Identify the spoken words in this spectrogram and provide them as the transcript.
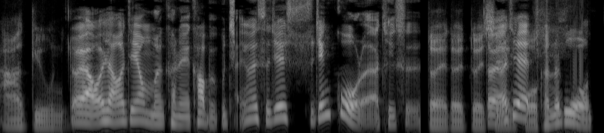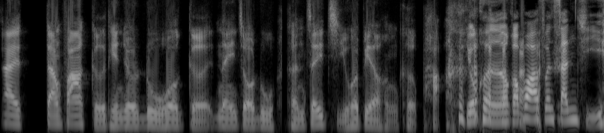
argue 你。对啊，我想说今天我们可能也靠北不起来，因为时间时间过了啊，其实。对对对，对，而且我可能如果在。当发隔天就录，或隔那一周录，可能这一集会变得很可怕。有可能，搞不好分三集，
